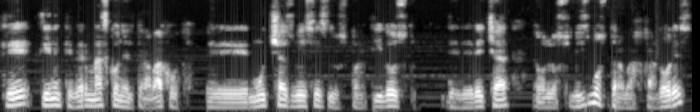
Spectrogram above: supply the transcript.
que tienen que ver más con el trabajo. Eh, muchas veces los partidos de derecha o los mismos trabajadores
